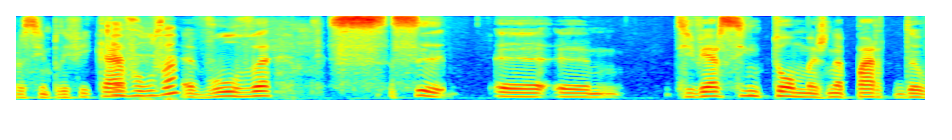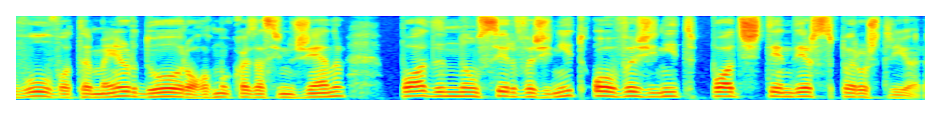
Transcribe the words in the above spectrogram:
para simplificar. A vulva. A vulva. Se, se uh, um, tiver sintomas na parte da vulva, ou também ardor, ou alguma coisa assim do género, pode não ser vaginite, ou a vaginite pode estender-se para o exterior.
